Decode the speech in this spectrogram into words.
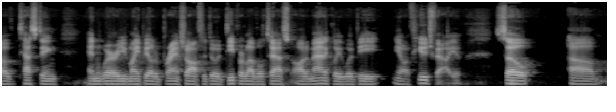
of testing and where you might be able to branch off to do a deeper level test automatically would be you know of huge value. So um,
